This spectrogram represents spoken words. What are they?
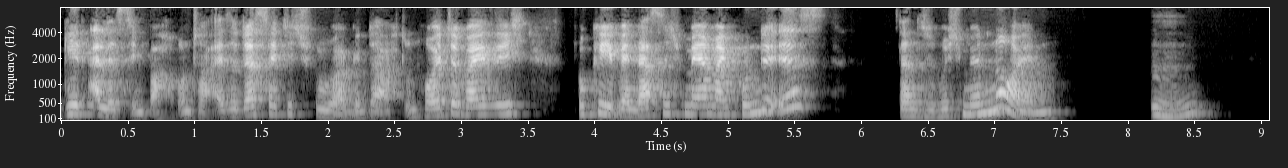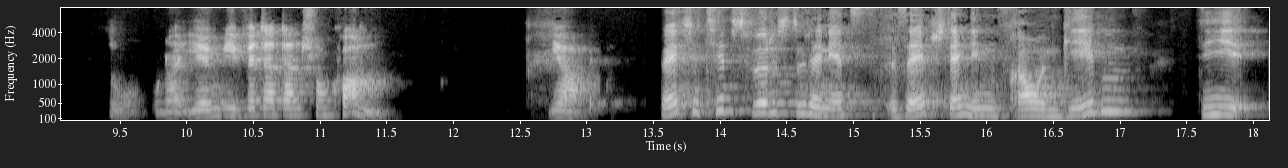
geht alles den Bach runter. Also das hätte ich früher gedacht. Und heute weiß ich, okay, wenn das nicht mehr mein Kunde ist, dann suche ich mir einen neuen. Mhm. So, oder irgendwie wird er dann schon kommen. Ja. Welche Tipps würdest du denn jetzt selbstständigen Frauen geben, die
